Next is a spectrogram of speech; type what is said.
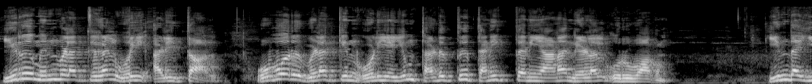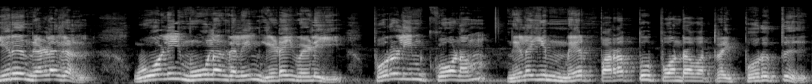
இரு மின்விளக்குகள் ஒளி அளித்தால் ஒவ்வொரு விளக்கின் ஒளியையும் தடுத்து தனித்தனியான நிழல் உருவாகும். இந்த இரு நிழல்கள் ஒளி மூலங்களின் இடைவெளி பொருளின் கோணம் நிலையின் மேற்பரப்பு போன்றவற்றை பொறுத்து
